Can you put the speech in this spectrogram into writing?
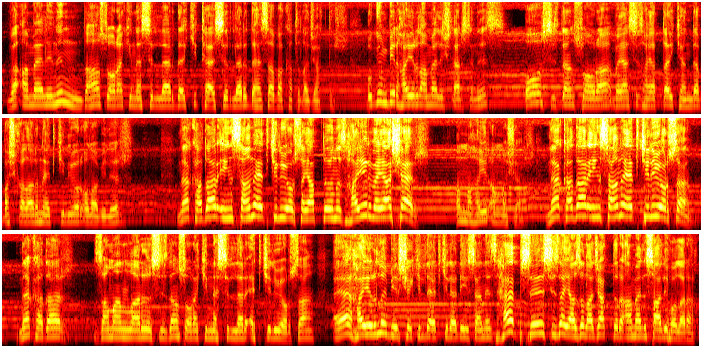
ve amelinin daha sonraki nesillerdeki tesirleri de hesaba katılacaktır. Bugün bir hayırlı amel işlersiniz. O sizden sonra veya siz hayattayken de başkalarını etkiliyor olabilir. Ne kadar insanı etkiliyorsa yaptığınız hayır veya şer. Ama hayır ama şer. Ne kadar insanı etkiliyorsa, ne kadar zamanları sizden sonraki nesilleri etkiliyorsa, eğer hayırlı bir şekilde etkilediyseniz hepsi size yazılacaktır ameli salih olarak.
